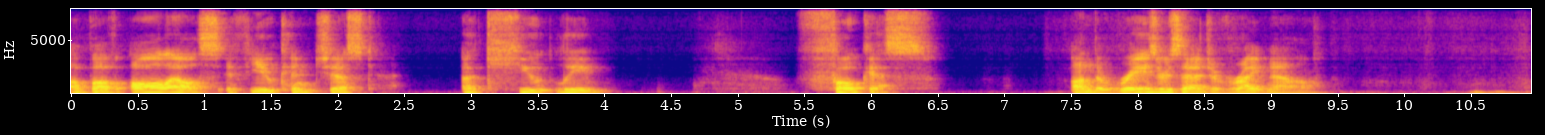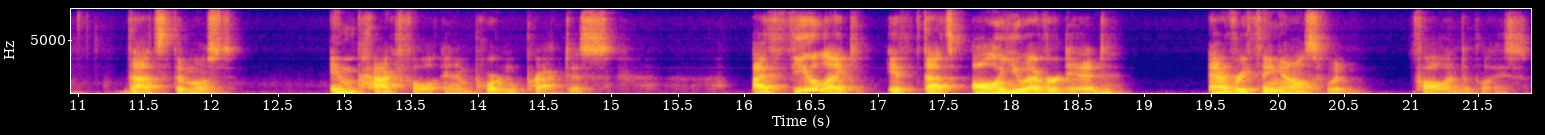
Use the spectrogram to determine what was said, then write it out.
above all else, if you can just acutely focus on the razor's edge of right now that's the most impactful and important practice. I feel like if that's all you ever did, everything else would fall into place.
